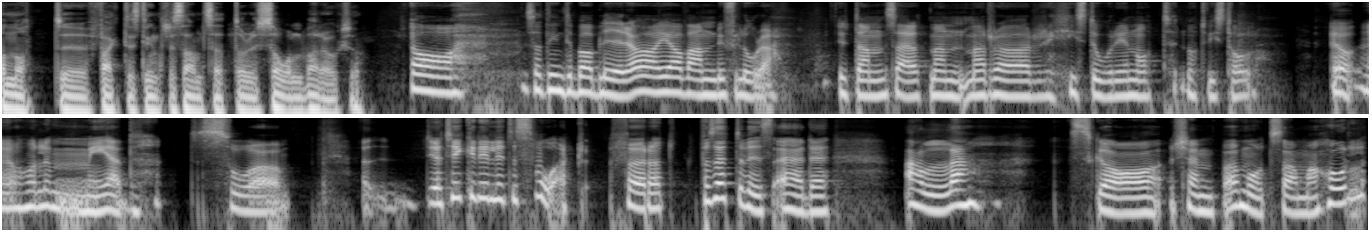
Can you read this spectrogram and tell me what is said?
Och något eh, faktiskt intressant sätt att resolva det också. Ja, så att det inte bara blir ja, jag vann, du förlorade. Utan så här att man, man rör historien åt något visst håll. Ja, jag håller med. Så jag tycker det är lite svårt, för att på sätt och vis är det alla ska kämpa mot samma håll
